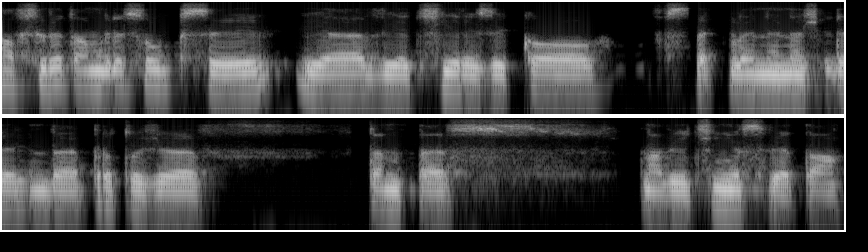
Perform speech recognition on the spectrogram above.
A všude tam, kde jsou psy, je větší riziko vstekliny než kde jinde, protože ten pes na většině světa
